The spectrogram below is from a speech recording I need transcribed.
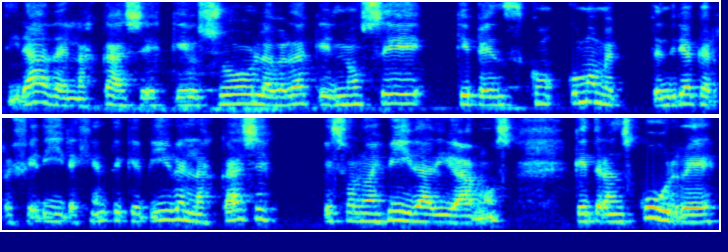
tirada en las calles, que yo la verdad que no sé qué cómo, me tendría que referir. Gente que vive en las calles, eso no es vida, digamos, que transcurre,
